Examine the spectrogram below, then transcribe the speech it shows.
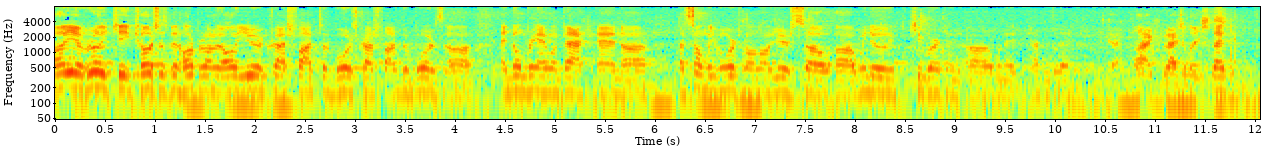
Oh, yeah, really key. Coach has been harping on it all year. Crash five to the boards, crash five to the boards, uh, and don't bring anyone back. And uh, that's something we've been working on all year. So uh, we knew to keep working uh, when it happened today. Okay. All right. Congratulations. Thank you.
